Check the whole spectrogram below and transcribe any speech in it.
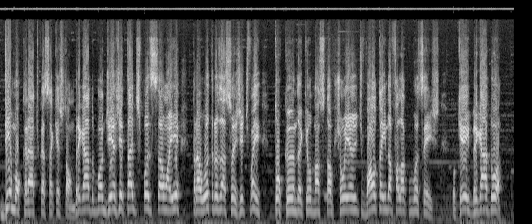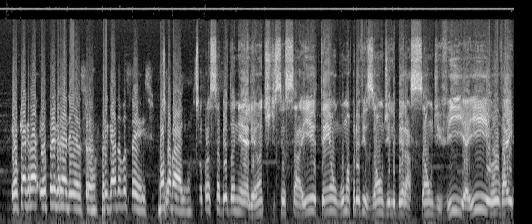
democrático essa questão. Obrigado, bom dia. A gente está à disposição aí para outras ações. A gente vai tocando aqui o nosso talk show e a gente volta ainda a falar com vocês. Ok? Obrigado. Eu que, agra eu que agradeço. Obrigada a vocês. Bom só trabalho. Pra, só para saber, Daniele, antes de você sair, tem alguma previsão de liberação de via aí? Ou vai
